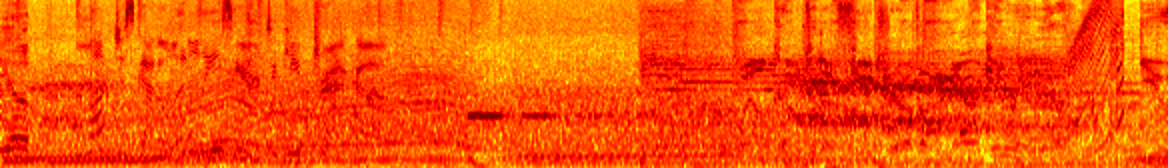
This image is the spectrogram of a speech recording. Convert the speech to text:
car, Fine. idiot! Luck just got a little easier to keep track of. Welcome to the future of American radio. You,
